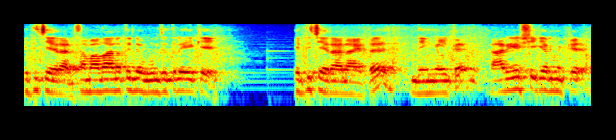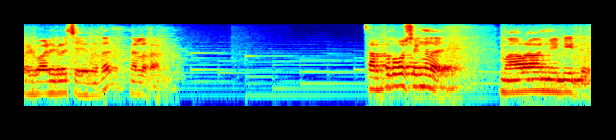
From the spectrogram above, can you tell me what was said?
എത്തിച്ചേരാൻ സമാധാനത്തിന്റെ ഊർജത്തിലേക്ക് എത്തിച്ചേരാനായിട്ട് നിങ്ങൾക്ക് കാര്യശികമ്മയ്ക്ക് വഴിപാടുകൾ ചെയ്യുന്നത് നല്ലതാണ്. സർപ്പദോഷങ്ങൾ മാറാൻ വേണ്ടിയിട്ട്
